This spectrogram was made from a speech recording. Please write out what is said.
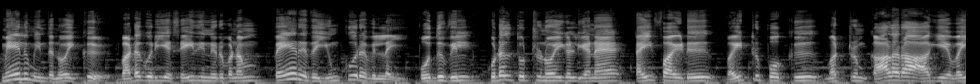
மேலும் இந்த நோய்க்கு வடகொரிய செய்தி நிறுவனம் பெயர் எதையும் கூறவில்லை. பொதுவில் குடல் தொற்று நோய்கள் என டைபாய்டு வயிற்றுப்போக்கு மற்றும் காலரா ஆகியவை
